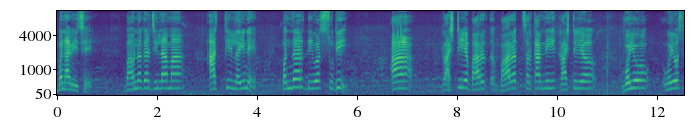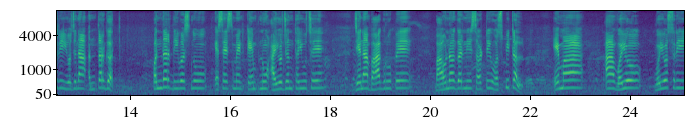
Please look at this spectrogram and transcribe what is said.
બનાવી છે. ભાવનગર જિલ્લામાં આજથી લઈને પંદર દિવસ સુધી આ રાષ્ટ્રીય ભારત ભારત સરકારની રાષ્ટ્રીય વયો, વયોશ્રી યોજના અંતર્ગત પંદર દિવસનું એસેસમેન્ટ કેમ્પનું આયોજન થયું છે. જેના ભાગરૂપે ભાવનગરની સર્ટી હોસ્પિટલ, એમાં આ વયો વયોશ્રી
